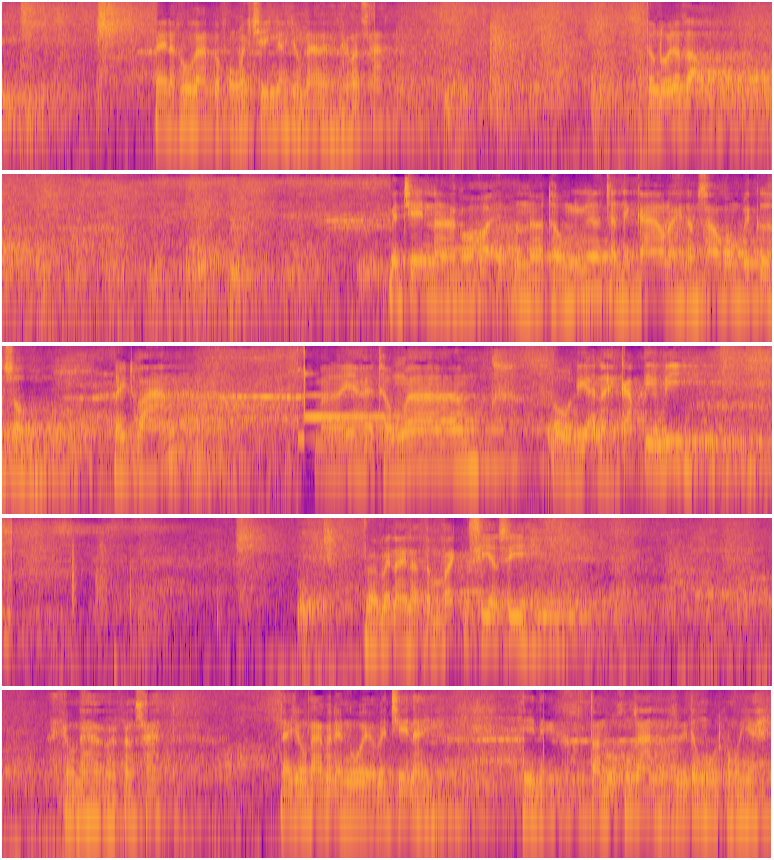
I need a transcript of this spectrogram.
Đây là không gian của phòng khách chính đây, chúng ta để quan sát tương đối là rộng bên trên là có hệ thống trần thạch cao này, đằng sau có một cái cửa sổ đầy thoáng. Và đây là hệ thống ờ, ổ điện này, cáp tivi và bên này là tấm vách CNC chúng ta phải quan sát. Đây, chúng ta có thể ngồi ở bên trên này nhìn thấy toàn bộ không gian của dưới tầng 1 của ngôi nhà.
